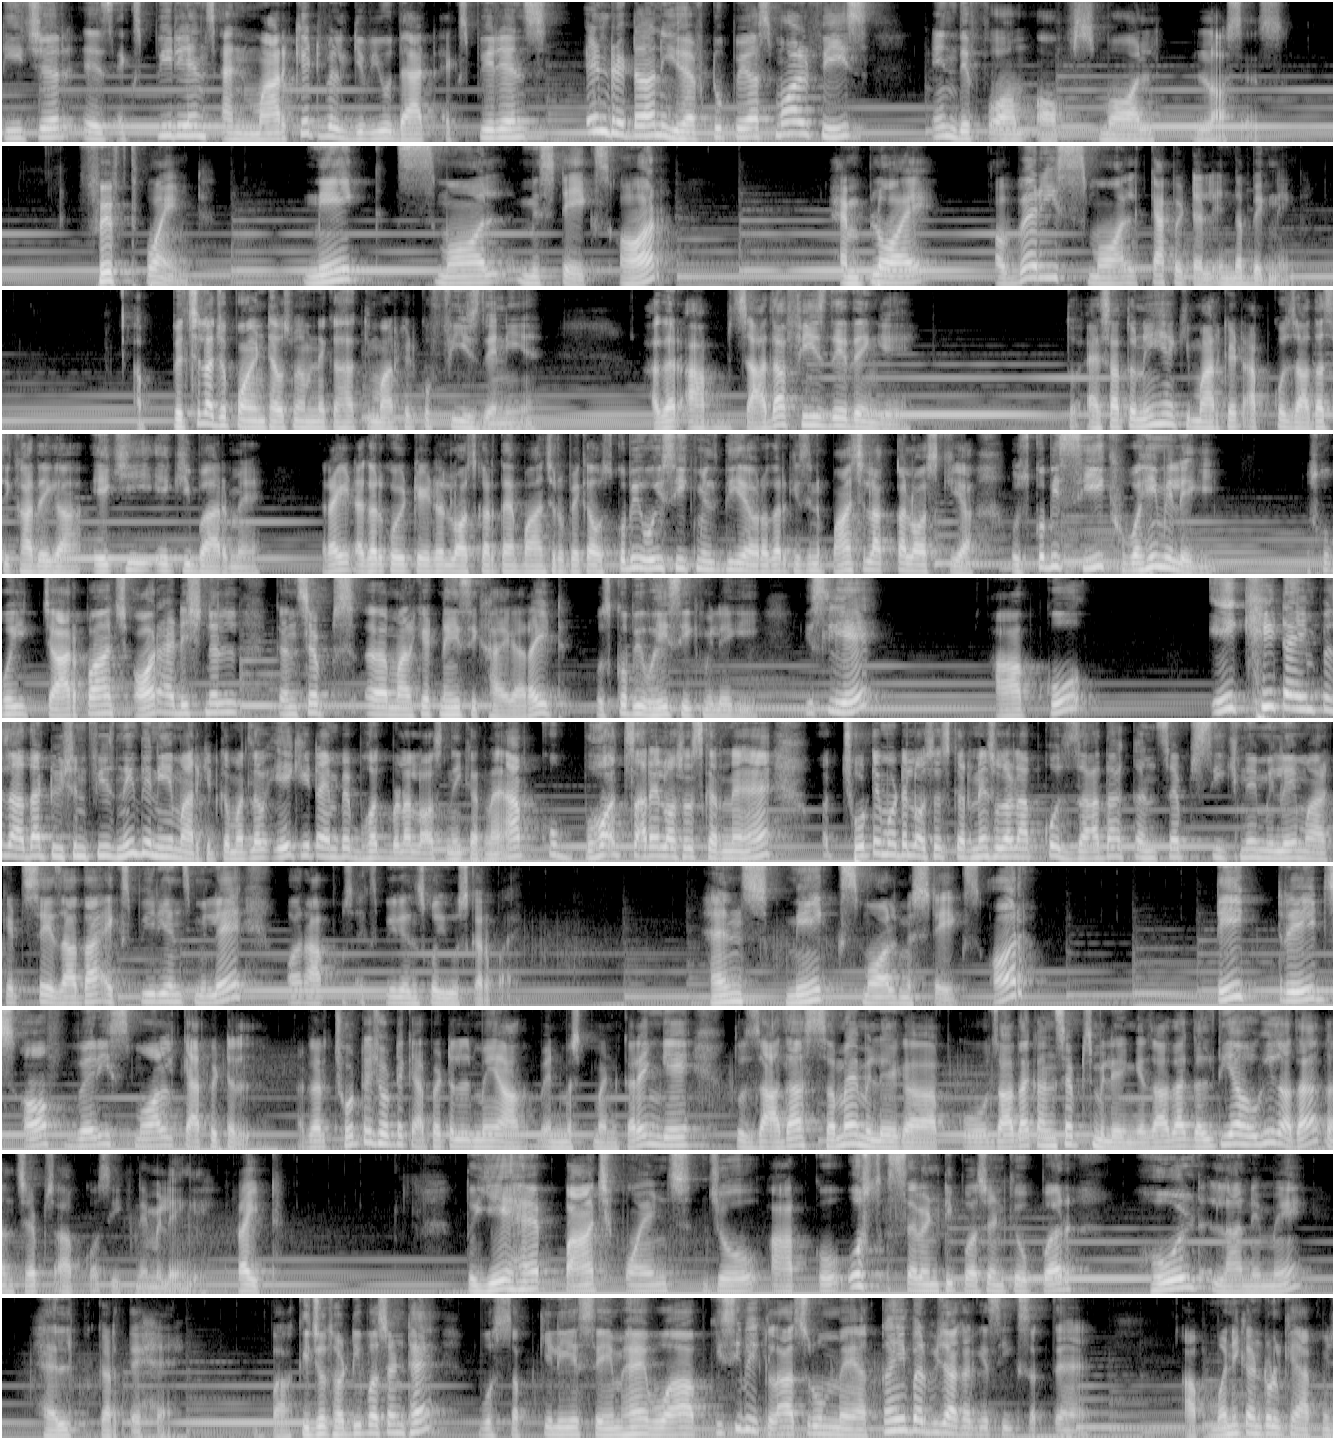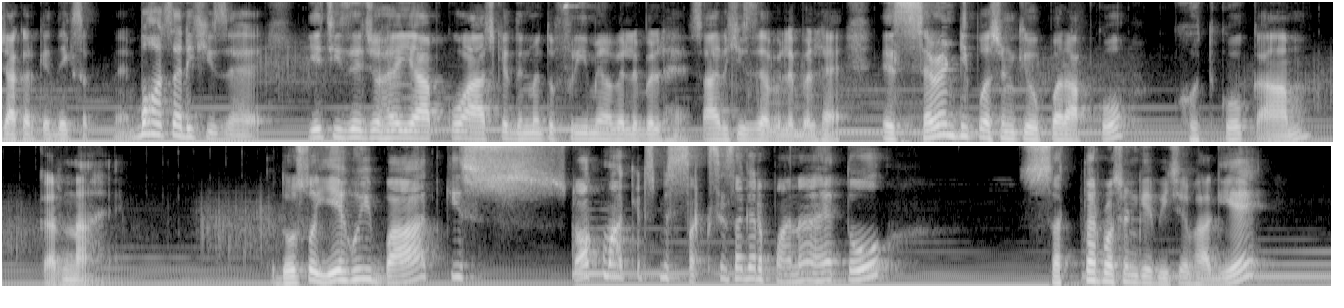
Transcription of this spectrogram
teacher is experience and market will give you that experience in return you have to pay a small fees in the form of small losses fifth point make small mistakes और employ a very small capital in the beginning अब पिछला जो point है, उसमें हमने कहा कि market को फ़ीस देनी है। अगर आप ज़्यादा फ़ीस दे देंगे तो ऐसा तो नहीं है कि मार्केट आपको ज़्यादा सिखा देगा एक ही एक ही बार में राइट अगर कोई ट्रेडर लॉस करता है पाँच रुपये का, उसको भी वही सीख मिलती है। और अगर किसी ने पाँच लाख का लॉस किया, उसको भी सीख वही मिलेगी। उसको कोई चार, पाँच और एडिशनल कंसेप्ट मार्केट नहीं सिखाएगा राइट उसको भी वही सीख मिलेगी। इसलिए आपको एक ही टाइम पे ज़्यादा ट्यूशन फ़ीस नहीं देनी है मार्केट का। मतलब एक ही टाइम पे बहुत बड़ा लॉस नहीं करना है। आपको बहुत सारे लॉसेस करने हैं और छोटे मोटे लॉसेस करने हैं सो दैट आपको ज़्यादा कंसेप्ट सीखने मिले मार्केट से, ज़्यादा एक्सपीरियंस मिले और आप उस एक्सपीरियंस को यूज़ कर पाए। हैंस मेक स्मॉल मिस्टेक्स और take trades of very small capital अगर छोटे छोटे कैपिटल में आप इन्वेस्टमेंट करेंगे तो ज़्यादा समय मिलेगा आपको, ज़्यादा कंसेप्ट मिलेंगे, ज़्यादा गलतियाँ होगी, ज़्यादा कंसेप्ट आपको सीखने मिलेंगे राइट तो ये है पाँच पॉइंट्स जो आपको उस सेवेंटी परसेंट के ऊपर होल्ड लाने में हेल्प करते हैं। बाकी जो थर्टी परसेंट है, वो सबके लिए सेम है, वो आप किसी भी क्लासरूम में या कहीं पर भी जा कर के सीख सकते हैं। आप मनी कंट्रोल के ऐप में जा करके देख सकते हैं। बहुत सारी चीज़ें हैं। ये चीज़ें जो है, ये आपको आज के दिन में तो फ्री में अवेलेबल है। सारी चीज़ें अवेलेबल है। इस सेवेंटी परसेंट के ऊपर आपको खुद को काम करना है। तो दोस्तों, ये हुई बात कि स्टॉक मार्केट्स में सक्सेस अगर पाना है तो सत्तर परसेंट के पीछे भागिए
